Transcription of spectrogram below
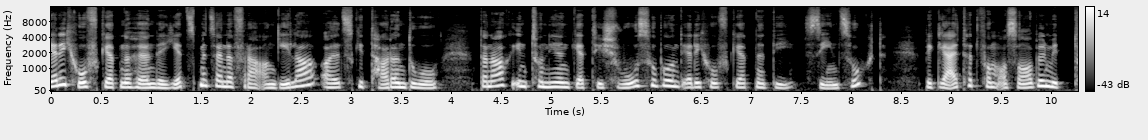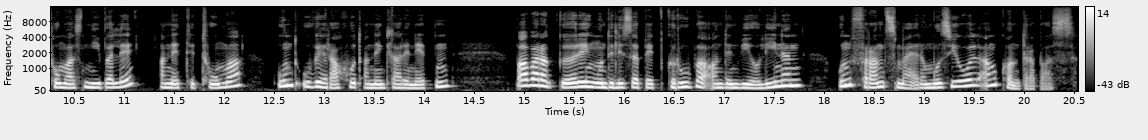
Erich Hofgärtner hören wir jetzt mit seiner Frau Angela als Gitarrenduo. Danach intonieren Gerti Schwoßhuber und Erich Hofgärtner die Sehnsucht, begleitet vom Ensemble mit Thomas Nieberle, Annette Thoma und Uwe Rachut an den Klarinetten, Barbara Göring und Elisabeth Gruber an den Violinen und Franz Meyer Musiol am Kontrabass.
